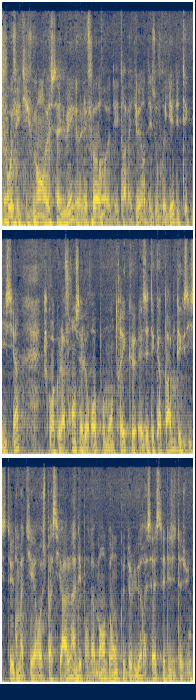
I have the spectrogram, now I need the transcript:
Il faut effectivement euh, saluer euh, l'effort euh, des travailleurs, des ouvriers, des techniciens. Je crois que la France et l'Europe ont montré qu'elles étaient capables d'exister en matière spatiale, indépendamment donc de l'URSS et des États-Unis.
